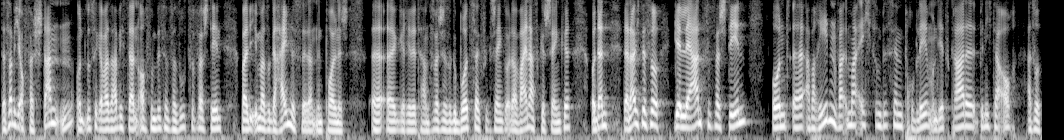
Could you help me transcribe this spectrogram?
Das habe ich auch verstanden und lustigerweise habe ich es dann auch so ein bisschen versucht zu verstehen, weil die immer so Geheimnisse dann in Polnisch äh, äh, geredet haben. Zum Beispiel so Geburtstagsgeschenke oder Weihnachtsgeschenke. Und dann, dann habe ich das so gelernt zu verstehen. Und äh, aber reden war immer echt so ein bisschen ein Problem. Und jetzt gerade bin ich da auch, also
